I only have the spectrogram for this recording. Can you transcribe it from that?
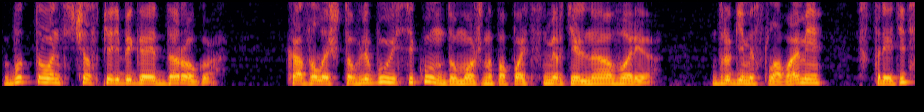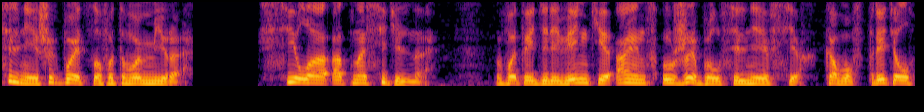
будто он сейчас перебегает дорогу. Казалось, что в любую секунду можно попасть в смертельную аварию. Другими словами, встретить сильнейших бойцов этого мира. Сила относительна. В этой деревеньке Айнс уже был сильнее всех, кого встретил,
